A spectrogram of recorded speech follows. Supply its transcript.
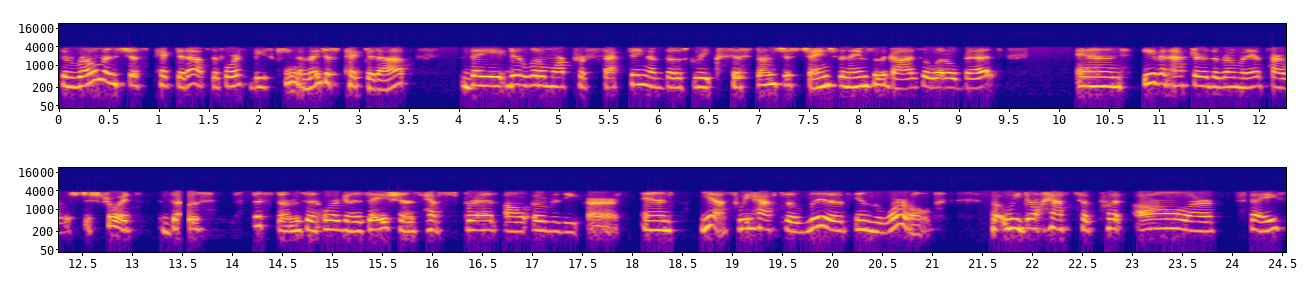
the Romans just picked it up, the fourth beast kingdom. They just picked it up. They did a little more perfecting of those Greek systems, just changed the names of the gods a little bit. And even after the Roman Empire was destroyed, those systems and organizations have spread all over the earth. And yes, we have to live in the world, but we don't have to put all our faith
